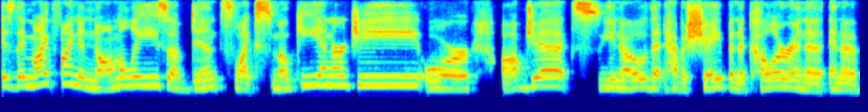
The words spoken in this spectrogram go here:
is they might find anomalies of dense, like smoky energy or objects, you know, that have a shape and a color and a and a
